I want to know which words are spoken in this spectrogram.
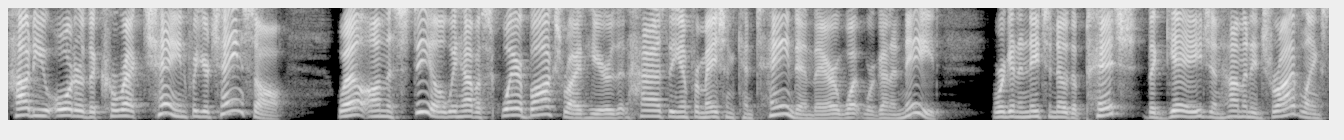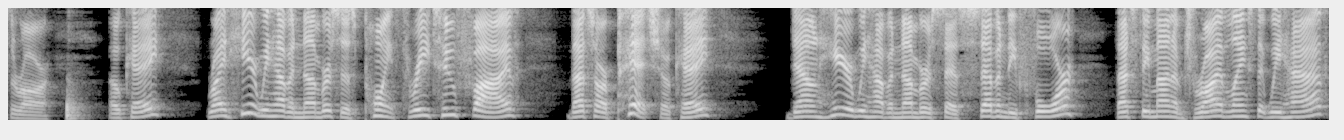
how do you order the correct chain for your chainsaw? Well, on the Stihl, we have a square box right here that has the information contained in there, what we're going to need. We're going to need to know the pitch, the gauge, and how many drive links there are. Okay? Right here we have a number says 0.325. That's our pitch, okay? Down here we have a number says 74. That's the amount of drive links that we have.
